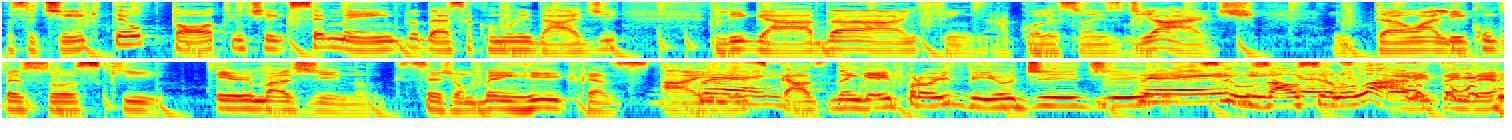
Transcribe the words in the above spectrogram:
Você tinha que ter o totem, tinha que ser membro dessa comunidade ligada, a, enfim, a coleções de arte. Então, ali com pessoas que eu imagino que sejam bem ricas, aí Bem. nesse caso ninguém proibiu de, de usar o ricas. celular, entendeu?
